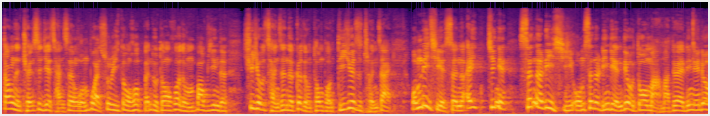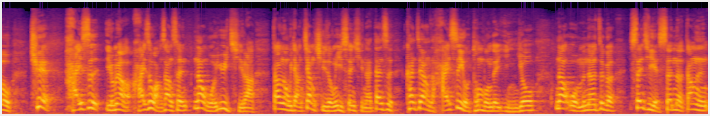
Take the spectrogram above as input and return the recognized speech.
当然全世界产生，我们不管数据通或本土通或者我们报复性的需求产生的各种通膨，的确是存在。我们利息也升了，哎，今年升了利息，我们升了零点六多码嘛，对不对？零点六却还是有没有还是往上升？那我预期啦，当然我讲降息容易升息难，但是看这样子还是有通膨的隐忧。那我们呢？这个升息也升了，当然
